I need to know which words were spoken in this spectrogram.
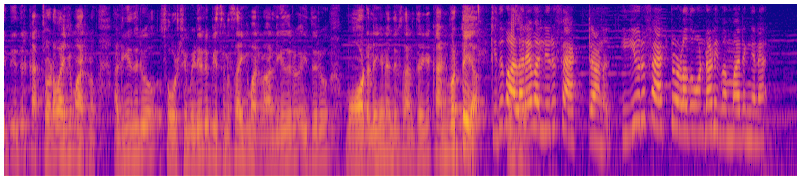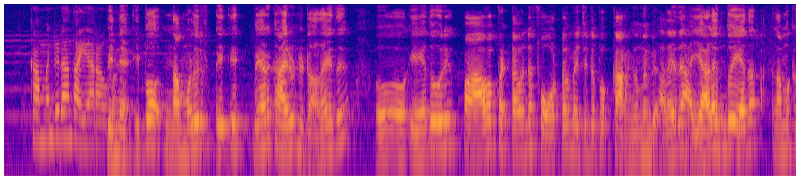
ഇത് ഇതൊരു കച്ചവടമാക്കി മാറ്റണം. അല്ലെങ്കിൽ ഇതൊരു സോഷ്യൽ മീഡിയ ഒരു ബിസിനസ് ആക്കി മാറ്റണം. അല്ലെങ്കിൽ ഇതൊരു ഇതൊരു മോഡലിങ്ങിന് എന്തെങ്കിലും സ്ഥലത്തേക്ക് കൺവെർട്ട് ചെയ്യാം. ഇത് വളരെ വലിയൊരു ഫാക്റ്റ് ആണ്. ഈ ഒരു ഫാക്ട് ഉള്ളത് കൊണ്ടാണ് ഇവന്മാരിങ്ങനെ കമന്റ് ഇടാൻ തയ്യാറാവും പിന്നെ ഇപ്പോൾ നമ്മളൊരു വേറെ കാര്യമുണ്ട് കേട്ടോ. അതായത് ഏതോ ഒരു പാവപ്പെട്ടവന്റെ ഫോട്ടോ വെച്ചിട്ട് ഇപ്പോൾ കറങ്ങുന്നുണ്ട്. അതായത് അയാൾ എന്തോ ഏതോ നമുക്ക്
